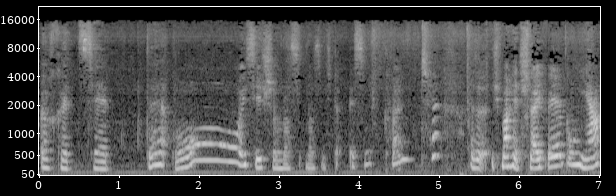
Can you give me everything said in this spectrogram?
Rezepte. Oh, ich sehe schon, was, was ich da essen könnte. Also ich mache jetzt Schleichwerbung, ja.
